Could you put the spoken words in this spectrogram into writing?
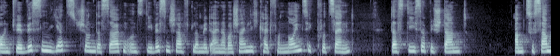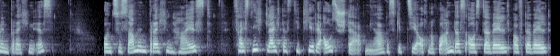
Und wir wissen jetzt schon, das sagen uns die Wissenschaftler mit einer Wahrscheinlichkeit von 90 Prozent, dass dieser Bestand am Zusammenbrechen ist. Und Zusammenbrechen heißt, das heißt nicht gleich, dass die Tiere aussterben. Ja, es gibt sie auch noch woanders aus der Welt, auf der Welt.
